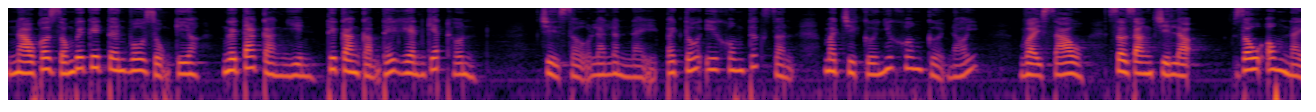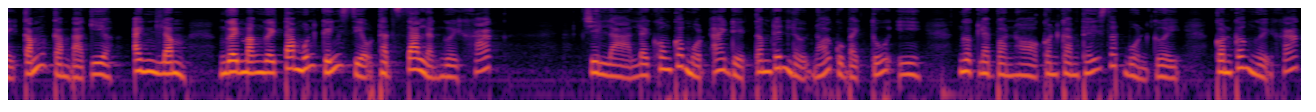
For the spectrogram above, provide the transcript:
Nào có giống với cái tên vô dụng kia, người ta càng nhìn thì càng cảm thấy ghen ghét hơn. Chỉ sợ là lần này Bạch Tố Y không tức giận mà chỉ cười như không cười nói. Vậy sao? Sợ rằng chỉ là dâu ông này cắm cằm bà kia, anh Lâm, người mà người ta muốn kính diệu thật ra là người khác. Chỉ là lại không có một ai để tâm đến lời nói của Bạch Tố Y. Ngược lại bọn họ còn cảm thấy rất buồn cười. Còn có người khác.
